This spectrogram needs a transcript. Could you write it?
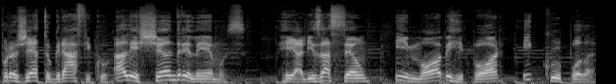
Projeto gráfico: Alexandre Lemos. Realização: Imob Report e Cúpula.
